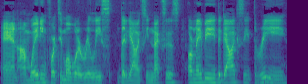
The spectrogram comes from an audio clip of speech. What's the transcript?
and I'm waiting for T-Mobile to release the Galaxy Nexus or maybe the Galaxy 3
